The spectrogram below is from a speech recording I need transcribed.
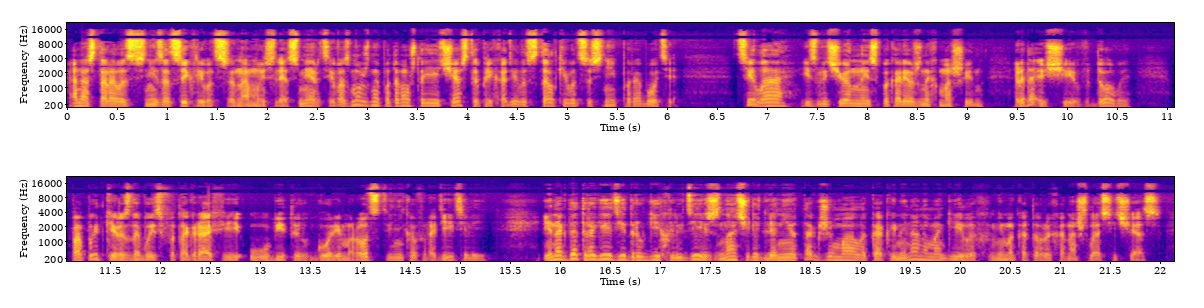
Она старалась не зацикливаться на мысли о смерти, возможно, потому что ей часто приходилось сталкиваться с ней по работе. Тела, извлеченные из покореженных машин, рыдающие вдовы, попытки раздобыть фотографии у убитых горем родственников, родителей. Иногда трагедии других людей значили для нее так же мало, как имена на могилах, мимо которых она шла сейчас —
